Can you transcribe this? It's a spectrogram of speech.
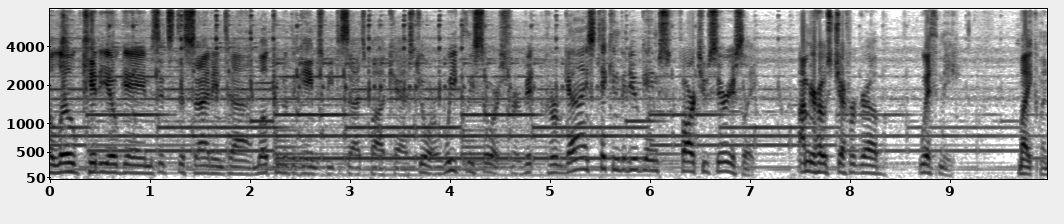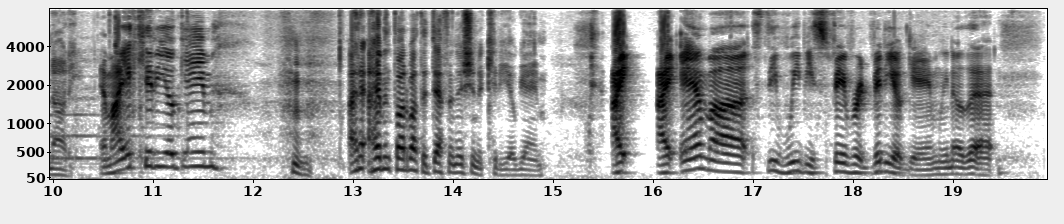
Hello, Kiddio Games. It's deciding time. Welcome to the GamesBeat Decides podcast, your weekly source for, vi- for guys taking video games far too seriously. I'm your host, Jeffrey Grubb. With me, Mike Minotti. Am I a Kiddio game? I, I haven't thought about the definition of Kiddio game. I I am uh, Steve Wiebe's favorite video game. We know that.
